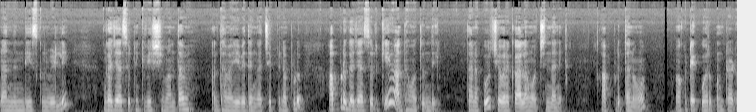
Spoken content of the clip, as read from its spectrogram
నందిని తీసుకుని వెళ్ళి గజాసురునికి విషయం అంతా అర్థమయ్యే విధంగా చెప్పినప్పుడు అప్పుడు గజాసుడికి అర్థమవుతుంది. తనకు చివరి కాలం వచ్చిందని. అప్పుడు తను ఒకటే కోరుకుంటాడు.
